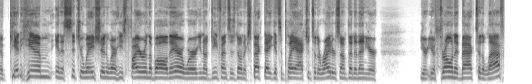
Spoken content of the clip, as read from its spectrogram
know, get him in a situation where he's firing the ball there, where you know defenses don't expect that. You get some play action to the right or something, and then you're you're you're throwing it back to the left.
